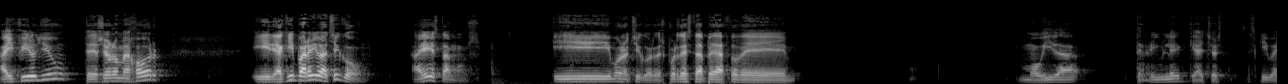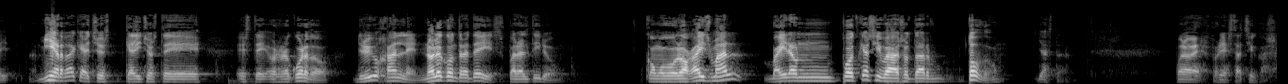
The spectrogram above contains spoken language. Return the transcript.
I feel you, te deseo lo mejor. Y de aquí para arriba, chico. Ahí estamos. Y bueno, chicos, después de este pedazo de movida terrible que ha hecho este, es que iba a- la mierda que ha hecho que ha dicho este este os recuerdo Drew Hanlen no le contratéis para el tiro. Como lo hagáis mal va a ir a un podcast y va a soltar todo. Ya está. Bueno a ver pues ya está chicos.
